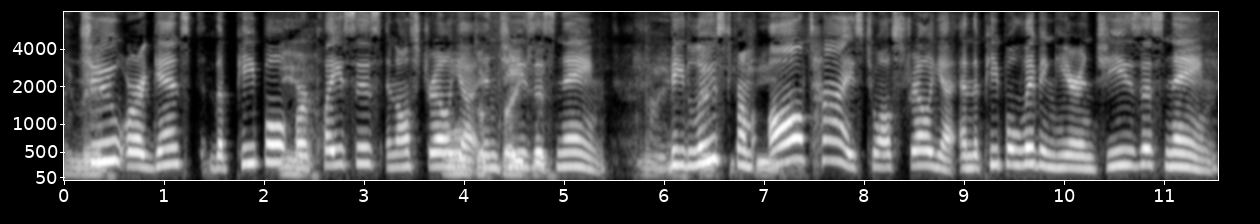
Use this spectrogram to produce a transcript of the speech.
Amen. to or against the people or places in Australia in. Jesus' name. Be loosed you, from Jesus. all ties to Australia and the people living here in Jesus' name.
